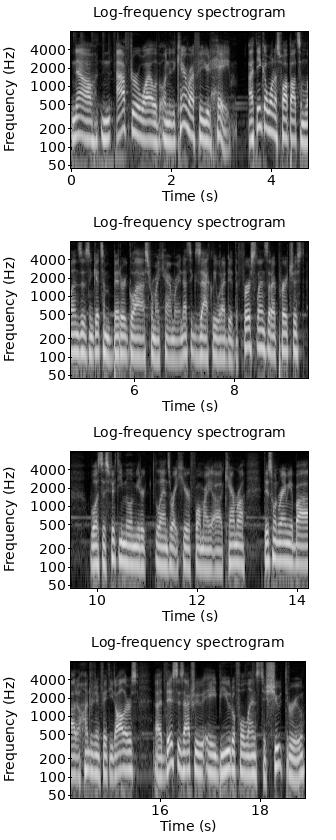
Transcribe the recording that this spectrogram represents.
Now, after a while of owning the camera, I figured, hey, I think I want to swap out some lenses and get some better glass for my camera. And that's exactly what I did. The first lens that I purchased was this 50 millimeter lens right here for my uh, camera. This one ran me about $150. Uh, this is actually a beautiful lens to shoot through.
